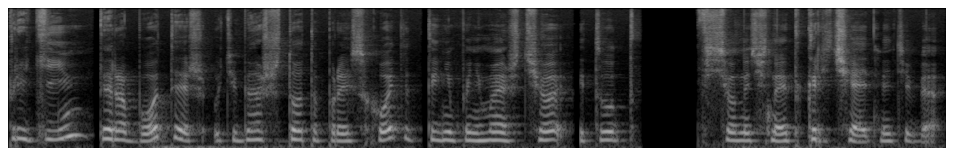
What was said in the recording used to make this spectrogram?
Прикинь, ты работаешь, у тебя что-то происходит, ты не понимаешь, что, и тут все начинает кричать на тебя.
